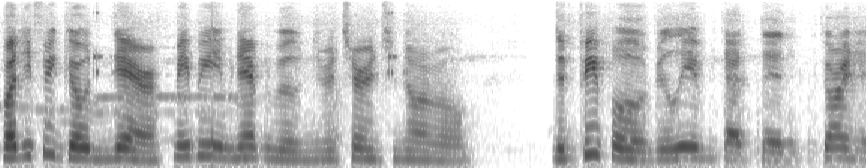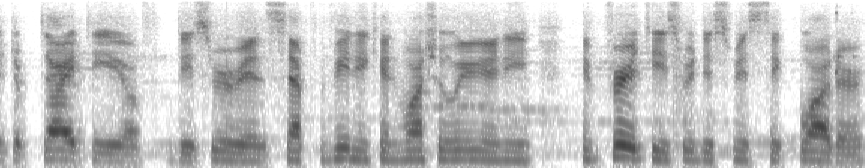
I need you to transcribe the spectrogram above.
but if we go there, maybe never will return to normal. The people believe that the guardian of deity of these ruins, Tapu Fini, can wash away any impurities with this mystic water.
